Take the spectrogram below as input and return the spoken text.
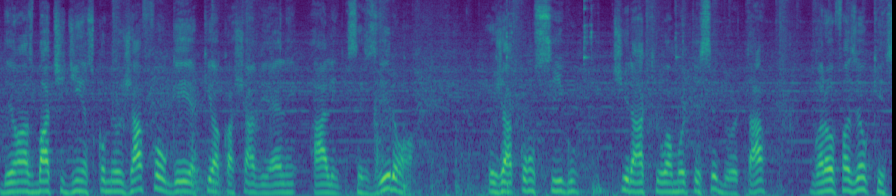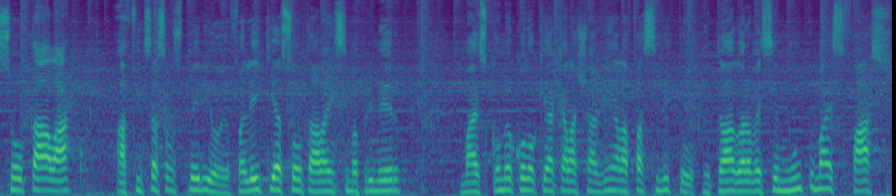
Dei umas batidinhas, como eu já folguei aqui, ó, com a chave Allen, Allen que vocês viram, ó. Eu já consigo tirar aqui o amortecedor, tá? Agora eu vou fazer o quê? Soltar lá a fixação superior. Eu falei que ia soltar lá em cima primeiro, mas como eu coloquei aquela chavinha, ela facilitou. Então agora vai ser muito mais fácil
